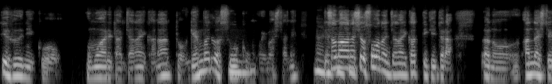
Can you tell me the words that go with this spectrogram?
ていうふうに、こう、思われたんじゃないかなと、現場ではすごく思いましたね。で、その話をそうなんじゃないかって聞いたら、あの、案内して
